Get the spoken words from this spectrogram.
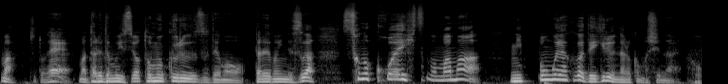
まあちょっとね、まあ、誰でもいいですよトム・クルーズでも誰でもいいんですがその声質のまま日本語訳ができるようになるかもしれないうん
